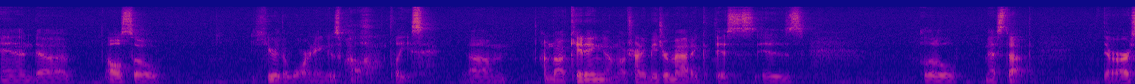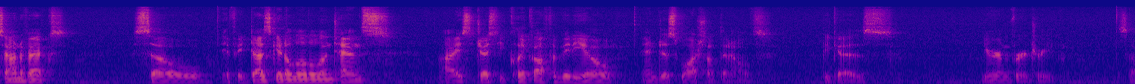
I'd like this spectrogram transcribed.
and uh, also hear the warning as well, please. Um, I'm not kidding. I'm not trying to be dramatic. This is a little messed up. There are sound effects, so if it does get a little intense, I suggest you click off the video and just watch something else because you're in for a treat. So.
